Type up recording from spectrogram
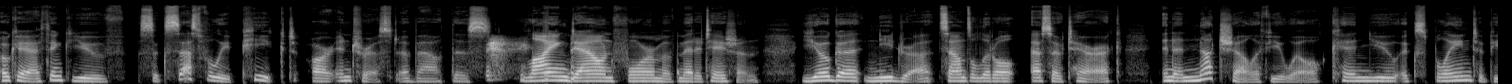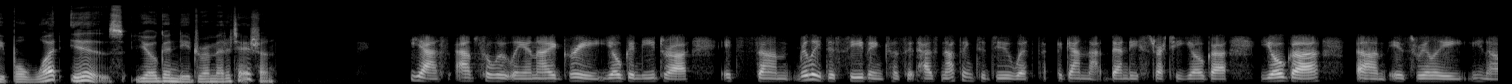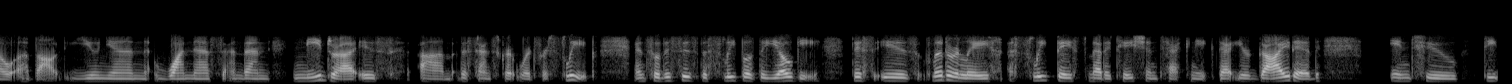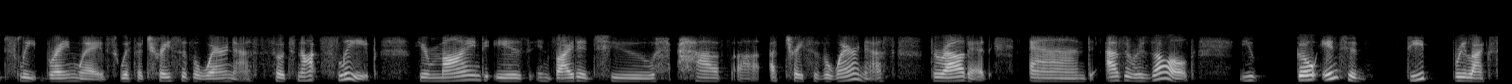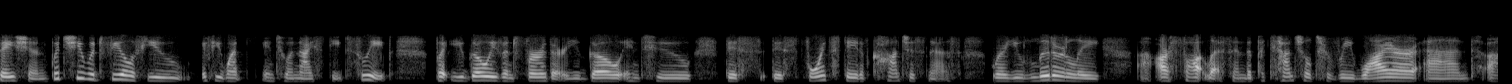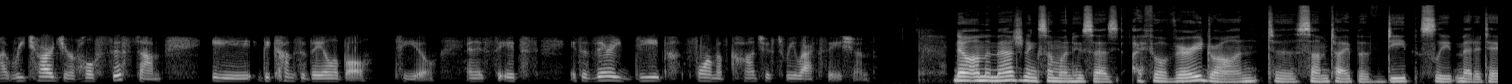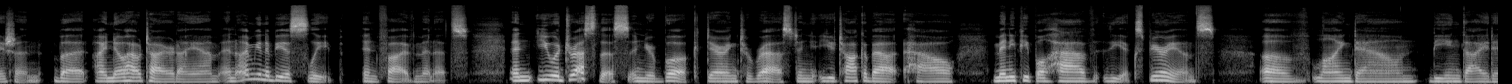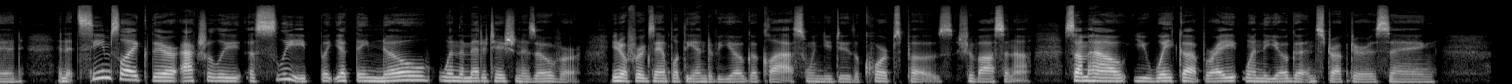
Okay, I think you've successfully piqued our interest about this lying down form of meditation. Yoga Nidra sounds a little esoteric. In a nutshell, if you will, can you explain to people what is Yoga Nidra meditation? Yes, absolutely, and I agree. Yoga Nidra, it's um, really deceiving because it has nothing to do with, again, that bendy, stretchy yoga. Yoga um, is really, you know, about union, oneness, and then Nidra is um, the Sanskrit word for sleep. And so this is the sleep of the yogi. This is literally a sleep based meditation technique that you're guided into deep sleep brainwaves with a trace of awareness. So it's not sleep. Your mind is invited to have uh, a trace of awareness throughout it. And as a result, you go into deep relaxation, which you would feel if you if you went into a nice deep sleep, but you go even further. You go into this this fourth state of consciousness where you literally uh, are thoughtless, and the potential to rewire and uh, recharge your whole system becomes available to you, and it's it's it's a very deep form of conscious relaxation. Now, I'm imagining someone who says, I feel very drawn to some type of deep sleep meditation, but I know how tired I am, and I'm going to be asleep in five minutes. And you address this in your book, Daring to Rest, and you talk about how many people have the experience of lying down, being guided, and it seems like they're actually asleep, but yet they know when the meditation is over. You know, for example, at the end of a yoga class, when you do the corpse pose, Shavasana, somehow you wake up right when the yoga instructor is saying,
